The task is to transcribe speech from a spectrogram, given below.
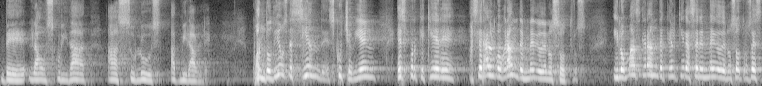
de la oscuridad a su luz admirable. Cuando Dios desciende, escuche bien, es porque quiere hacer algo grande en medio de nosotros. Y lo más grande que Él quiere hacer en medio de nosotros es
